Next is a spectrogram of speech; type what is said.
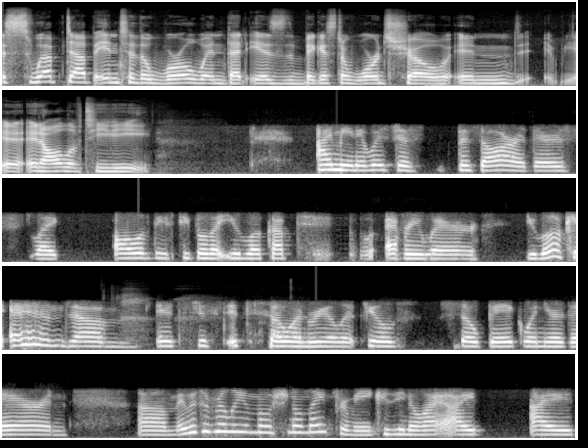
swept up into the whirlwind that is the biggest awards show in in all of TV. I mean, it was just bizarre. There's like all of these people that you look up to everywhere you look, and um, it's just it's so unreal. It feels so big when you're there, and um, it was a really emotional night for me because you know I, I I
